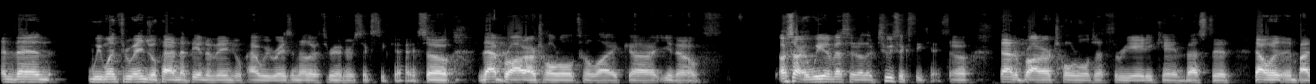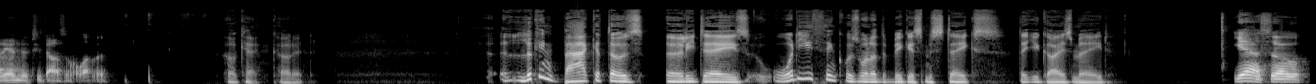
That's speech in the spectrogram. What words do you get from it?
and then we went through AngelPad, and at the end of AngelPad, we raised another 360k. So that brought our total to like, uh, you know, oh, sorry, we invested another 260k. So that brought our total to 380k invested. That was by the end of 2011. Okay, got it. Looking back at those early days, what do you think was one of the biggest mistakes that you guys made? Yeah, so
